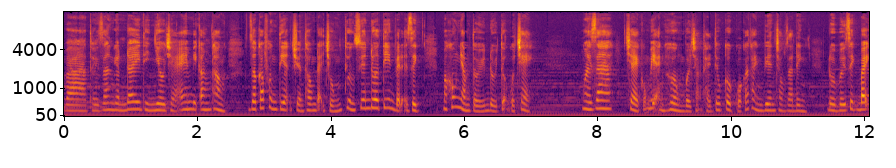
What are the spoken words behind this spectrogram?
Và thời gian gần đây thì nhiều trẻ em bị căng thẳng do các phương tiện truyền thông đại chúng thường xuyên đưa tin về đại dịch mà không nhắm tới đối tượng của trẻ. Ngoài ra, trẻ cũng bị ảnh hưởng bởi trạng thái tiêu cực của các thành viên trong gia đình đối với dịch bệnh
